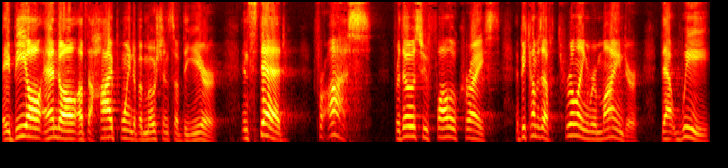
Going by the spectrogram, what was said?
a be all end all of the high point of emotions of the year. Instead, for us, for those who follow Christ, it becomes a thrilling reminder that we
